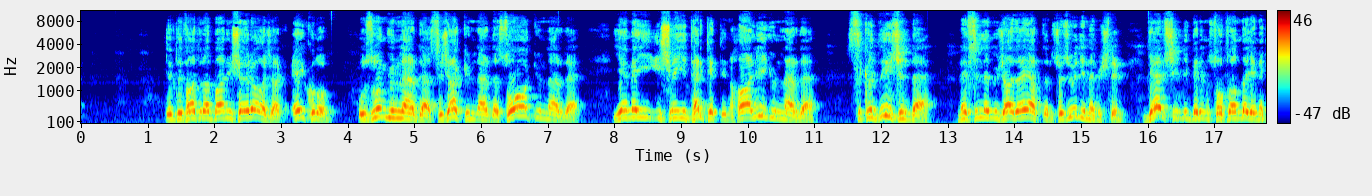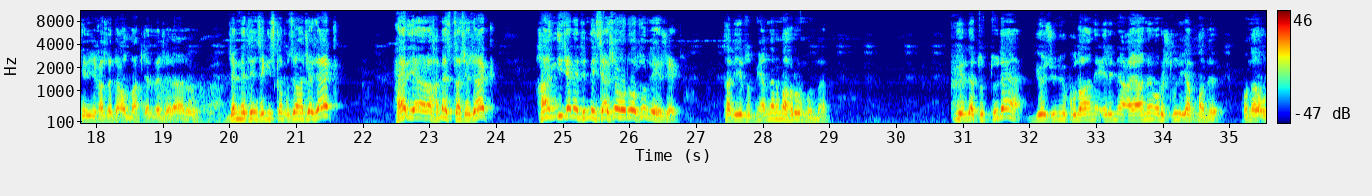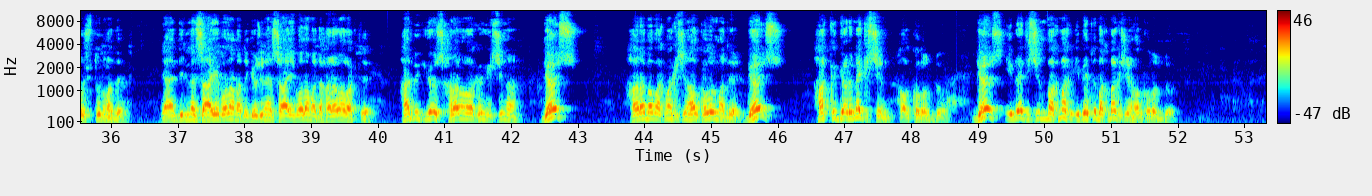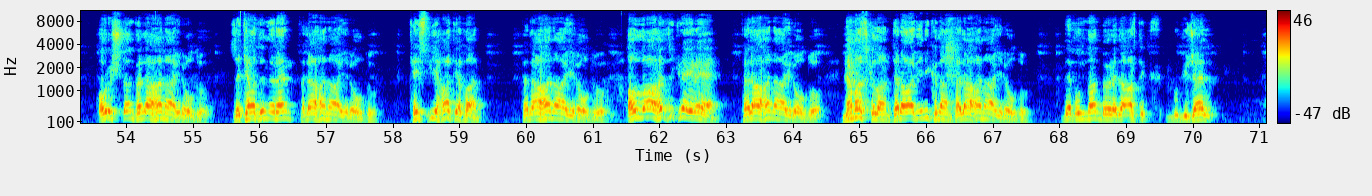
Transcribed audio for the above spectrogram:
iltifat-ı Rabbani şöyle olacak. Ey kulum, uzun günlerde, sıcak günlerde, soğuk günlerde, yemeği, içmeyi terk ettin, hali günlerde, sıkıntı içinde, nefsinle mücadele yaptın, sözümü dinlemiştin. Gel şimdi benim soframda yemek yiyecek Hazreti Allah Celle Celaluhu. Cennetin sekiz kapısını açacak, her yere rahmet taşacak, hangi cennetinde istersen orada otur diyecek. Tabii tutmayanlar mahrum bundan. Bir de tuttu da gözünü, kulağını, elini, ayağını oruçlu yapmadı. Onlara oruç tutmadı. Yani diline sahip olamadı, gözüne sahip olamadı, harama baktı. Halbuki göz harama bakmak için, göz harama bakmak için halk olunmadı. Göz hakkı görmek için halk olundu. Göz ibret için bakmak, ibretli bakmak için halk olundu. Oruçtan felaha nail oldu. Zekatın veren felaha nail oldu. Tesbihat yapan felaha nail oldu. Allah'ı zikreyleyen felaha nail oldu. Namaz kılan, teravihini kılan felaha nail oldu. Ve bundan böyle de artık bu güzel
